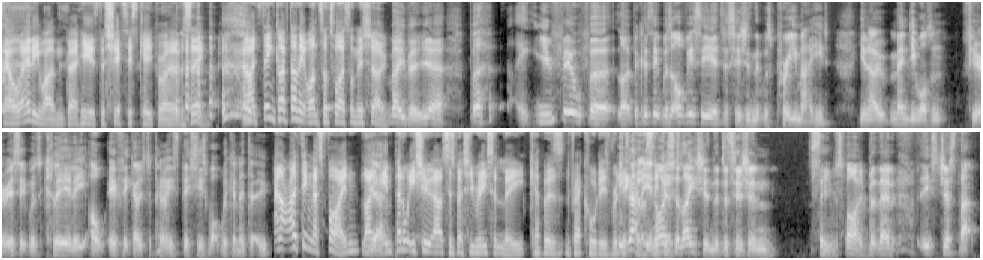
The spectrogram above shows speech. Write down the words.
tell anyone that he is the shittest keeper I've ever seen, and I think I've done it once or twice on this show. Maybe, yeah. But you feel for like because it was obviously a decision that was pre-made. You know, Mendy wasn't furious. It was clearly, oh, if it goes to penalties, this is what we're going to do. And I think that's fine. Like Yeah. in penalty shootouts, especially recently, Kepa's record is ridiculously Exactly. In good. isolation, the decision seems fine, but then it's just that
